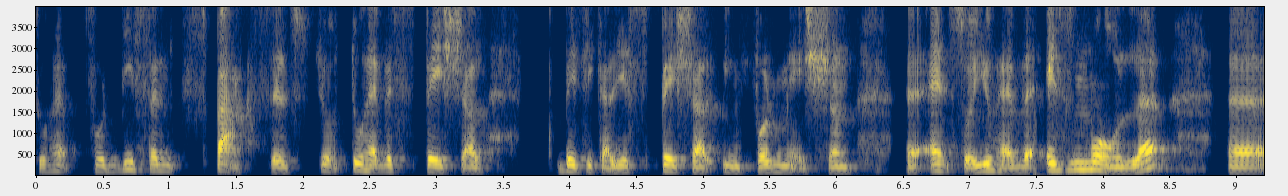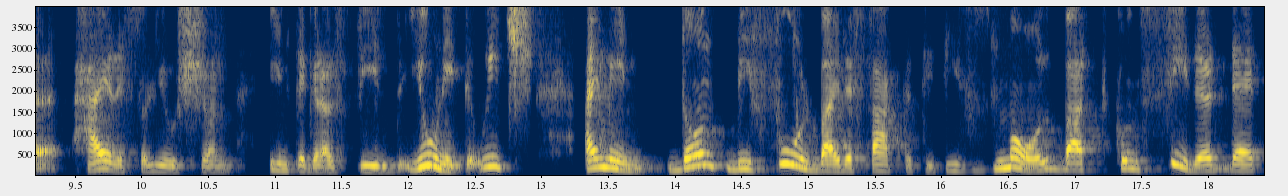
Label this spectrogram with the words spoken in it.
to have for different spaxels to, to have a spatial basically a spatial information. Uh, and so you have a small uh, high resolution integral field unit which I mean, don't be fooled by the fact that it is small, but consider that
